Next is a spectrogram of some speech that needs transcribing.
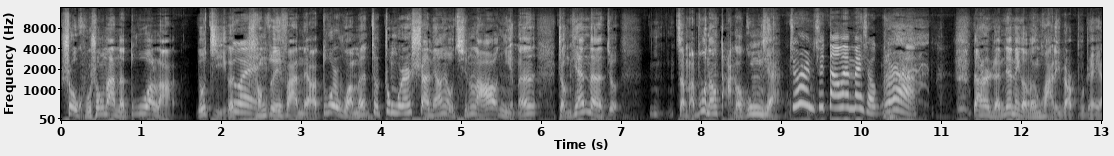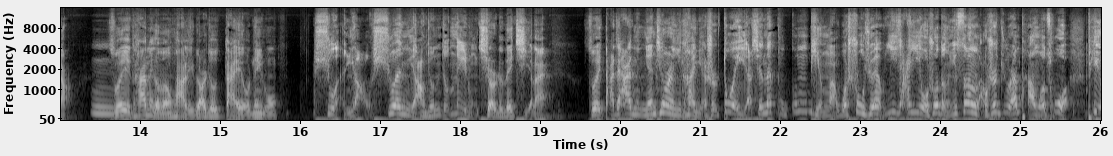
受苦受难的多了，有几个成罪犯的呀？多，我们就中国人善良又勤劳，你们整天的就。你怎么不能打个工去？就是你去当外卖小哥啊！但是人家那个文化里边不这样，嗯，所以他那个文化里边就带有那种炫耀、宣扬，就就那种气儿就得起来。所以大家年轻人一看也是对呀，现在不公平啊！我数学一加一我说等于三，老师居然判我错，凭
